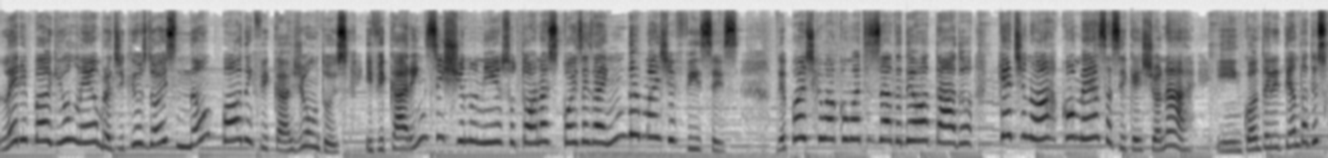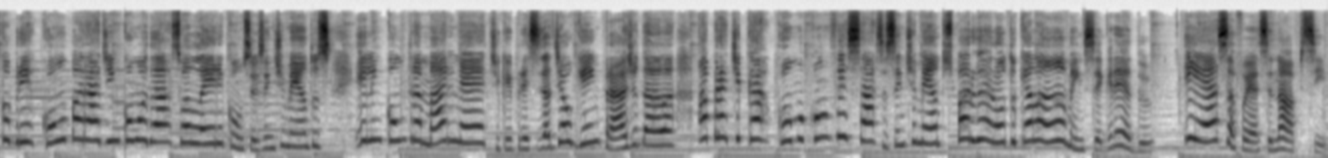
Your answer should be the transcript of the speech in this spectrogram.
Ladybug o lembra de que os dois não podem ficar juntos, e ficar insistindo nisso torna as coisas ainda mais difíceis. Depois que o Akumatizado é derrotado, Cat Noir começa a se questionar, e enquanto ele tenta descobrir como parar de incomodar sua Lady com seus sentimentos, ele encontra Marinette, que precisa de alguém para ajudá-la a praticar como confessar seus sentimentos para o garoto que ela ama em segredo. E essa foi a sinopse.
